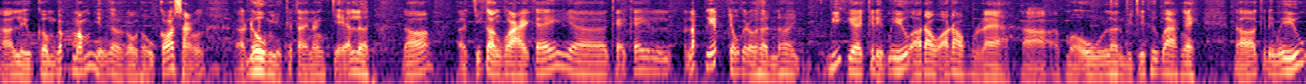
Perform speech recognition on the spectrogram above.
À, liệu cơm gấp mắm những cầu thủ có sẵn à, đôn những cái tài năng trẻ lên. Đó à, chỉ cần vài cái à, cái cái lắp ghép trong cái đội hình thôi biết ra cái điểm yếu ở đâu ở đâu là ờ, à, MU lên vị trí thứ ba ngay. Đó cái điểm yếu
